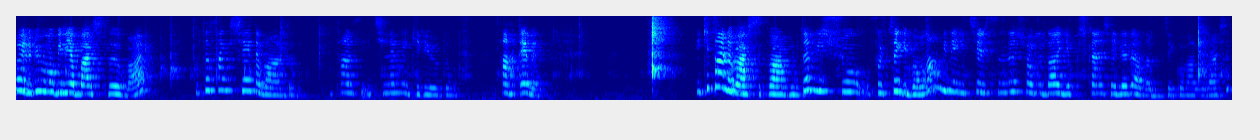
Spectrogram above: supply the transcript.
Böyle bir mobilya başlığı var. Burada sanki şey de vardı. Bir tanesi içine mi giriyordu? Ha evet. Başlık var burada. Bir şu fırça gibi olan bir de içerisinde şöyle daha yapışkan şeyleri alabilecek olan bir başlık.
